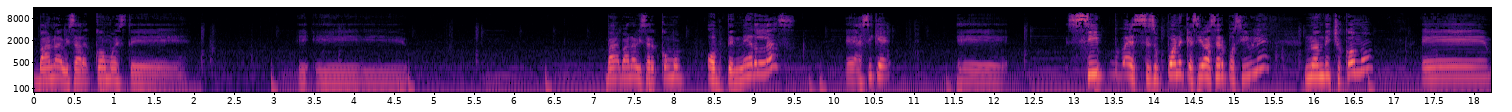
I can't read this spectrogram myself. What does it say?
van a avisar cómo este eh, eh, va- van a avisar cómo obtenerlas. Eh, así que eh, sí eh, se supone que sí va a ser posible. No han dicho cómo. Eh,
